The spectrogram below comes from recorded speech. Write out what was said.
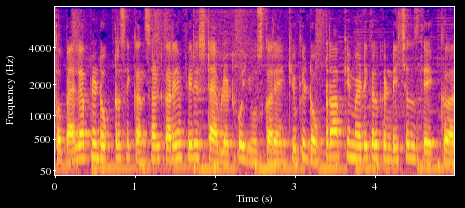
तो पहले अपने डॉक्टर से कंसल्ट करें, फिर इस टैबलेट को यूज़ करें, क्योंकि डॉक्टर आपकी मेडिकल कंडीशन देखकर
